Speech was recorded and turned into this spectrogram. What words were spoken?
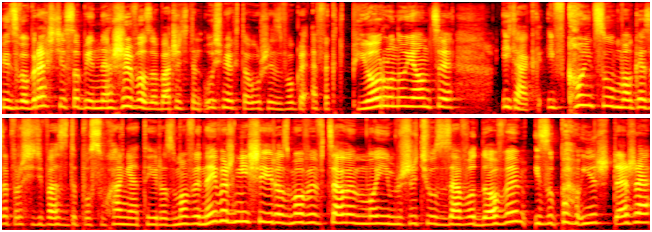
Więc wyobraźcie sobie na żywo zobaczyć ten uśmiech, to już jest w ogóle efekt piorunujący. I tak, i w końcu mogę zaprosić Was do posłuchania tej rozmowy, najważniejszej rozmowy w całym moim życiu zawodowym i zupełnie szczerze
